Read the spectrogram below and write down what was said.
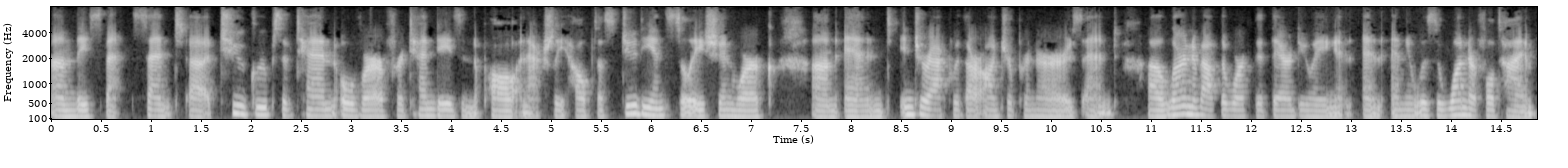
Um, they spent sent uh, two groups of ten over for ten days in Nepal and actually helped us do the installation work um, and interact with our entrepreneurs and uh, learn about the work that they're doing. And, and and it was a wonderful time.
